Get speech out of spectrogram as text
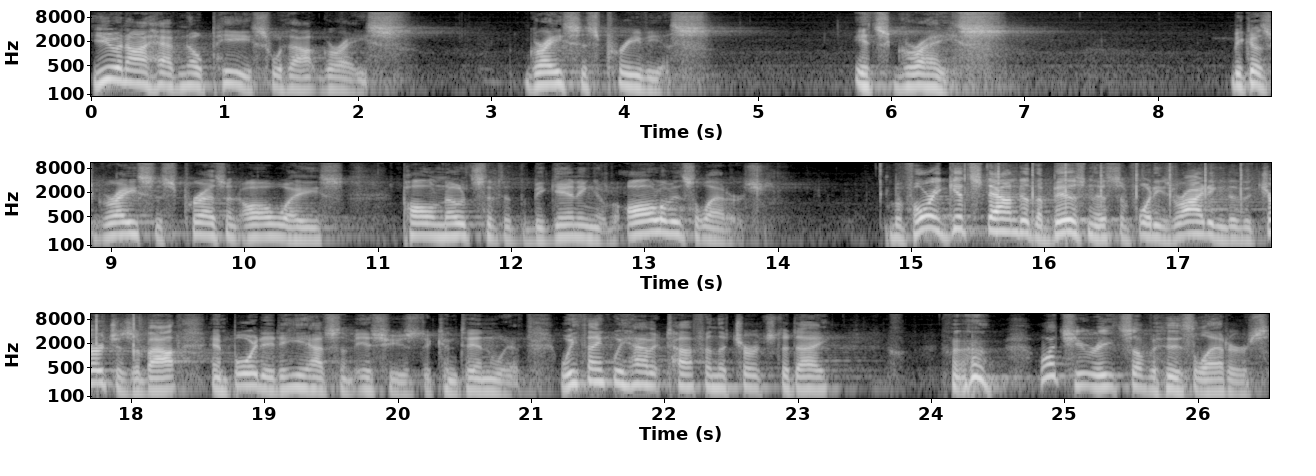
You and I have no peace without grace. Grace is previous, it's grace. Because grace is present always Paul notes it at the beginning of all of his letters. Before he gets down to the business of what he's writing to the churches about, and boy, did he have some issues to contend with. We think we have it tough in the church today. Why don't you read some of his letters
